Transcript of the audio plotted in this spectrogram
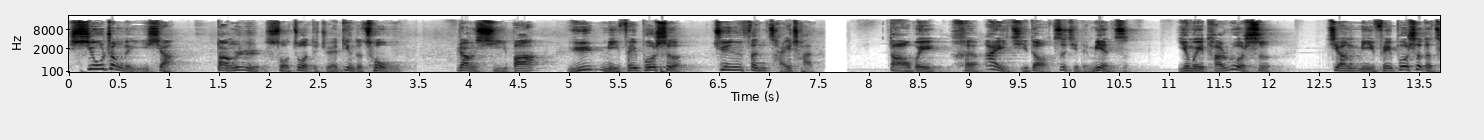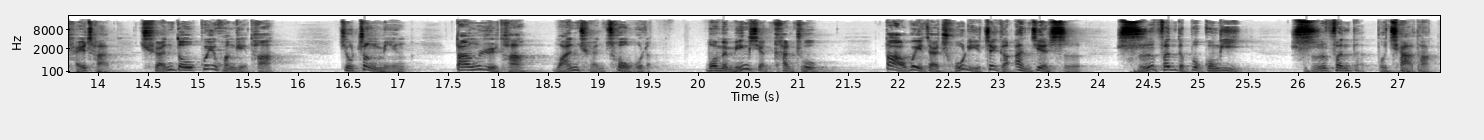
修正了一下当日所做的决定的错误，让喜巴与米菲波设均分财产。大卫很爱及到自己的面子，因为他若是将米菲波设的财产全都归还给他，就证明当日他完全错误了。我们明显看出，大卫在处理这个案件时十分的不公义。十分的不恰当，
